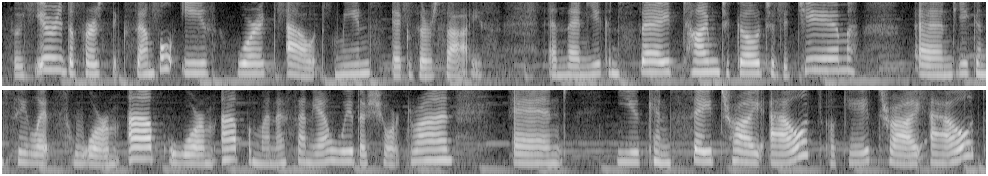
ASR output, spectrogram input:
So here the first example is work out means exercise. And then you can say time to go to the gym and you can say let's warm up, warm up pemanasan ya with a short run. And you can say try out, okay, try out.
